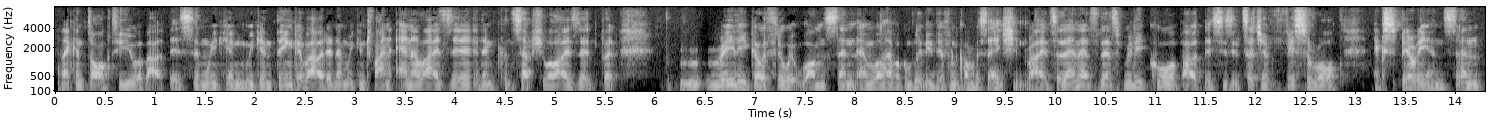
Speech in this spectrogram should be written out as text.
And I can talk to you about this and we can, we can think about it and we can try and analyze it and conceptualize it. But really go through it once and, and we'll have a completely different conversation, right? So then that's, that's really cool about this is it's such a visceral experience and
